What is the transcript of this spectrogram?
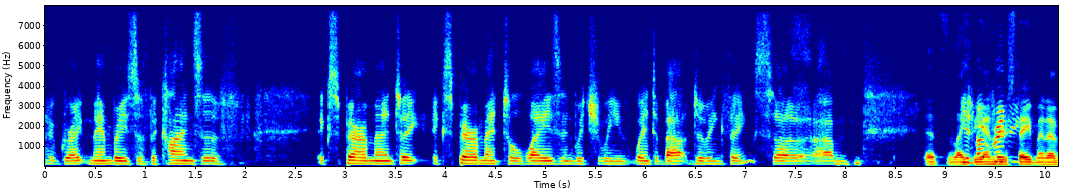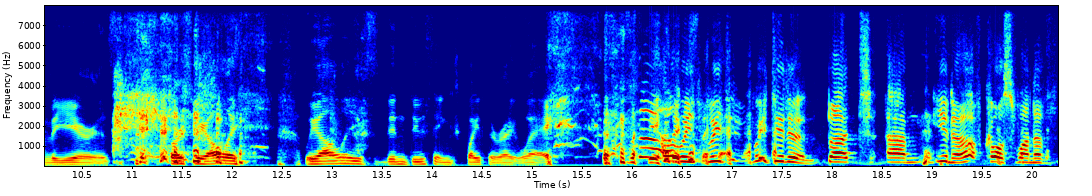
have great memories of the kinds of experimental experimental ways in which we went about doing things. So um, It's like You the know, really- understatement of the year is of course we always we always didn't do things quite the right way. That's no, we, we, we didn't. But um, you know, of course, one of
